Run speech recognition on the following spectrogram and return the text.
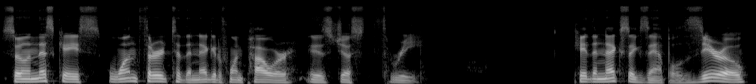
so in this case 1 third to the negative 1 power is just 3 okay the next example 0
